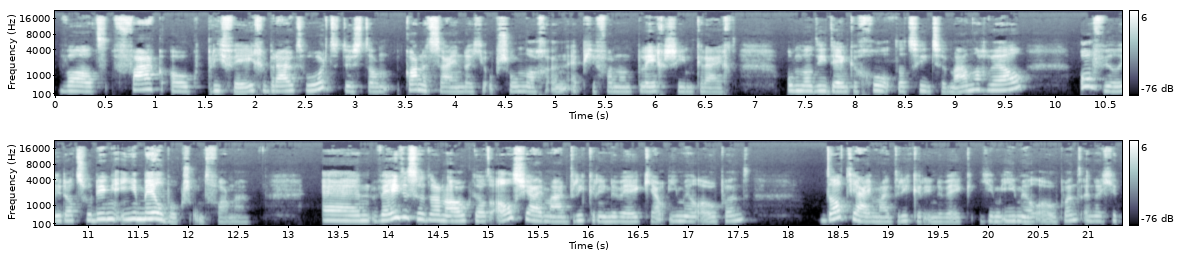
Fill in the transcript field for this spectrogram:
wat vaak ook privé gebruikt wordt. Dus dan kan het zijn dat je op zondag een appje van een pleeggezin krijgt, omdat die denken: Goh, dat zien ze maandag wel. Of wil je dat soort dingen in je mailbox ontvangen? En weten ze dan ook dat als jij maar drie keer in de week jouw e-mail opent, dat jij maar drie keer in de week je e-mail opent en dat je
